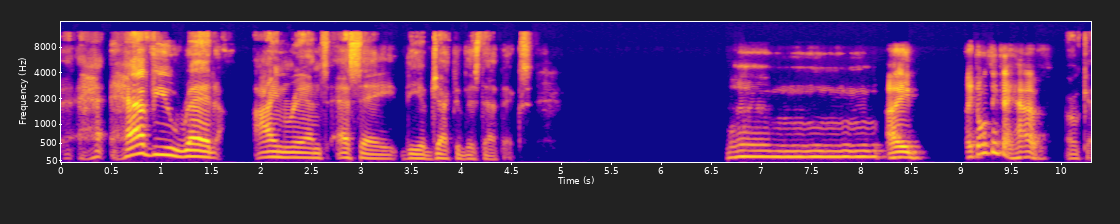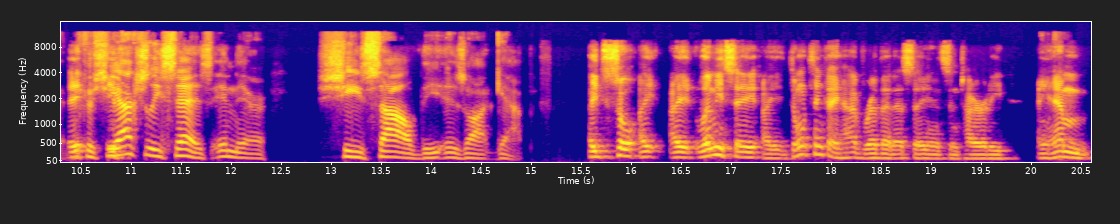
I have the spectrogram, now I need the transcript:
H- have you read Ayn Rand's essay, The Objectivist Ethics? Um, I I don't think I have. Okay, because she it, actually says in there she solved the is-ought gap. I so I I let me say I don't think I have read that essay in its entirety. I am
